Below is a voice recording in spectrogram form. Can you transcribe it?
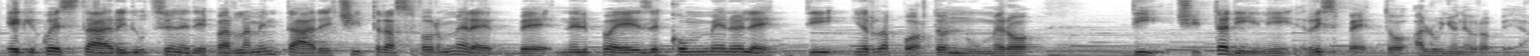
è che questa riduzione dei parlamentari ci trasformerebbe nel paese con meno eletti in rapporto al numero di cittadini rispetto all'Unione Europea.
